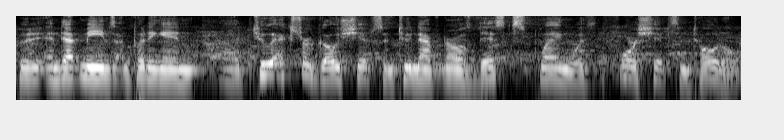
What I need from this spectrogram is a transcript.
And that means I'm putting in uh, two extra ghost ships and two Nevinyrral's disks, playing with four ships in total.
